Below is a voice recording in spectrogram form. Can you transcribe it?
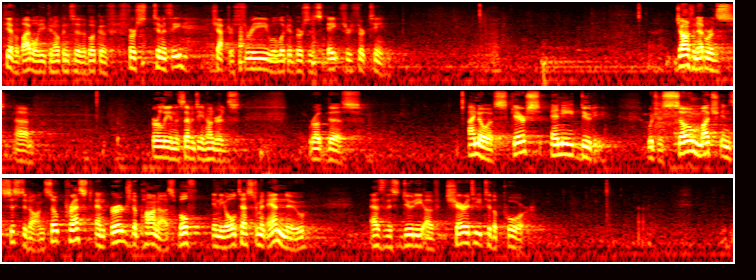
If you have a Bible, you can open to the book of 1 Timothy, chapter 3. We'll look at verses 8 through 13. Jonathan Edwards, uh, early in the 1700s, wrote this I know of scarce any duty which is so much insisted on, so pressed and urged upon us, both in the Old Testament and New, as this duty of charity to the poor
